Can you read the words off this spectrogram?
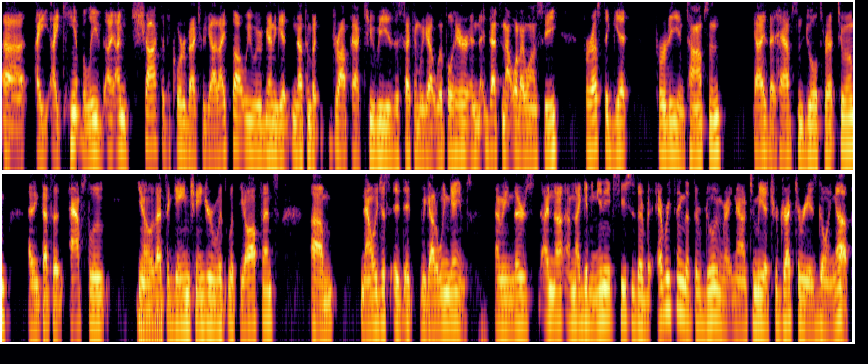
Uh, I, I can't believe I, am shocked at the quarterbacks we got. I thought we were going to get nothing but drop back QBs the second we got Whipple here, and that's not what I want to see. For us to get Purdy and Thompson, guys that have some dual threat to them, I think that's an absolute, you know, that's a game changer with with the offense. Um, now we just it, it we got to win games. I mean, there's I'm not I'm not giving any excuses there, but everything that they're doing right now, to me, a trajectory is going up.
